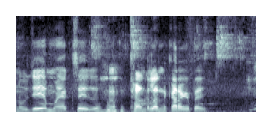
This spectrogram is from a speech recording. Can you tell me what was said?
నువ్వు చేయమ్మా ఎక్సైజ్. కండలన్నీ కరుగుతాయి. ఇది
